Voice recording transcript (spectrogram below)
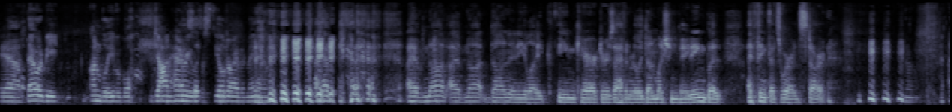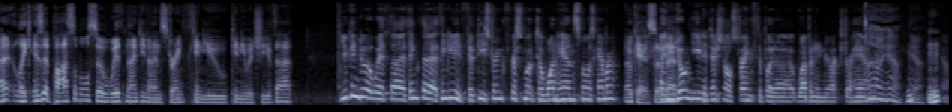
Yeah, that would be unbelievable. John Henry was like- a steel driving man. I have, I have not, I have not done any like theme characters. I haven't really done much invading, but I think that's where I'd start. I, like, is it possible? So with 99 strength, can you can you achieve that? you can do it with uh, I think the I think you need 50 strength for Smo- to one hand Smough's hammer, Okay, so and that, you don't need additional strength to put a weapon in your extra hand. Oh yeah, yeah.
